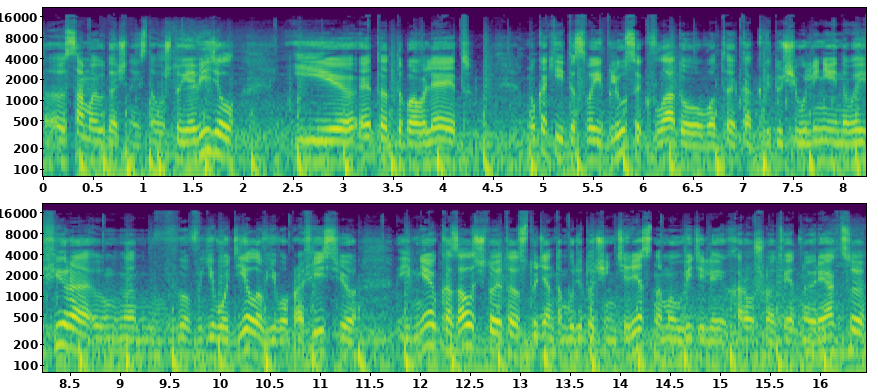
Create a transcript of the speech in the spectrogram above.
Э, самое удачное из того, что я видел. И это добавляет какие-то свои плюсы к Владу, вот э, как ведущего линейного эфира, в, в его дело, в его профессию. И мне казалось, что это студентам будет очень интересно. Мы увидели хорошую ответную реакцию.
